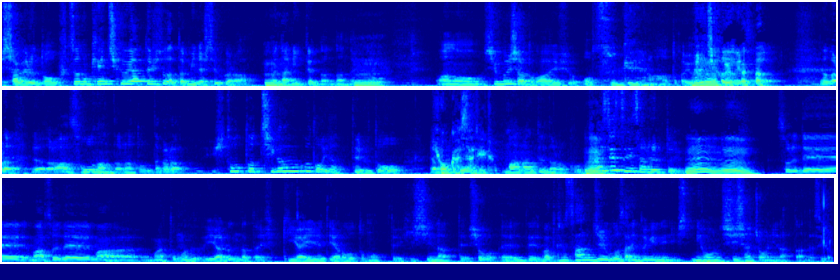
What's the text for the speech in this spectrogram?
喋ると普通の建築やってる人だったらみんなしてるから、うん、何言ってんだなんだけど、うん。あの新聞社とかああいう人「おすげえな」とか言われちゃうわけですよ だからああそうなんだなと。だから人と違うことをやってると評価される。まあなんて言うんだろうこう大切にされるというか、うんうん、それでまあそれでまあ、まあ、ともかくやるんだったら気合い入れてやろうと思って必死になってで私は35歳の時に日本支社長になったんですよ。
